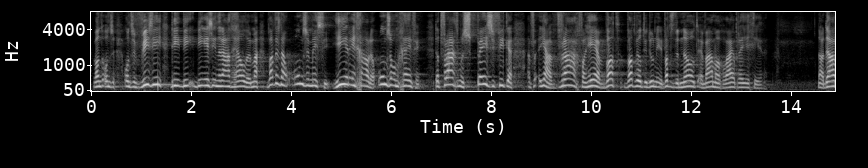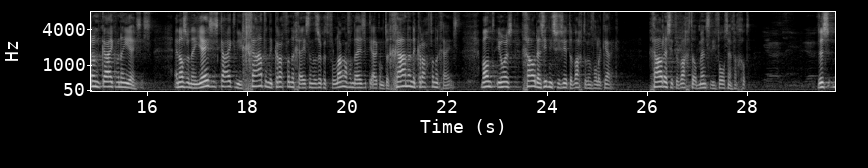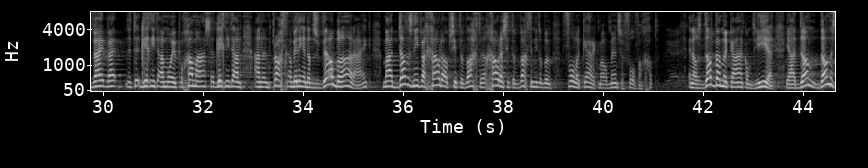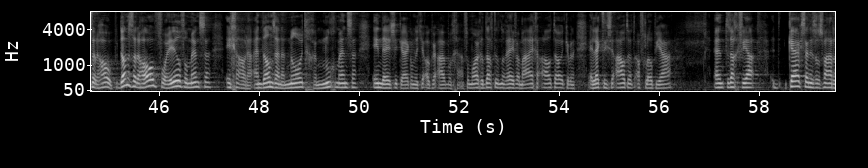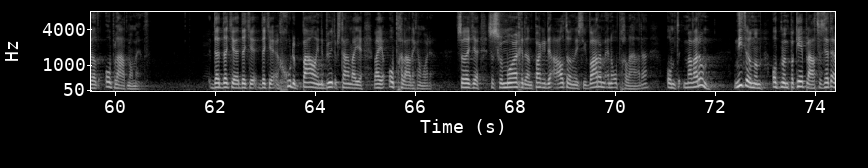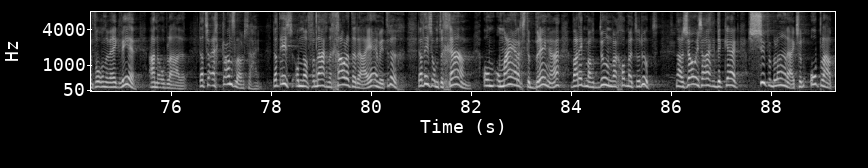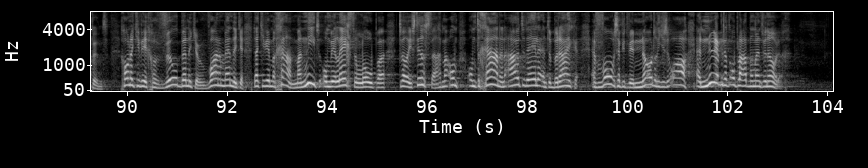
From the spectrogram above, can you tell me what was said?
Want onze, onze visie die, die, die is inderdaad helder. Maar wat is nou onze missie hier in Gouden, onze omgeving? Dat vraagt om een specifieke ja, vraag van Heer, wat, wat wilt u doen? Wat is de nood en waar mogen wij op reageren? Nou, daarom kijken we naar Jezus. En als we naar Jezus kijken, die gaat in de kracht van de geest. En dat is ook het verlangen van deze kerk, om te gaan in de kracht van de geest. Want jongens, Gouda zit niet zozeer te wachten op een volle kerk. Gouda zit te wachten op mensen die vol zijn van God. Dus wij, wij, het ligt niet aan mooie programma's, het ligt niet aan, aan een prachtige aanbidding en dat is wel belangrijk. Maar dat is niet waar Gouda op zit te wachten. Gouda zit te wachten niet op een volle kerk, maar op mensen vol van God. En als dat bij elkaar komt hier, ja, dan, dan is er hoop. Dan is er hoop voor heel veel mensen in Gouda. En dan zijn er nooit genoeg mensen in deze kerk, omdat je ook weer uit moet gaan. Vanmorgen dacht ik nog even aan mijn eigen auto. Ik heb een elektrische auto het afgelopen jaar. En toen dacht ik van ja, kerk zijn is als het ware dat oplaadmoment. Dat, dat, je, dat, je, dat je een goede paal in de buurt hebt staan waar je, waar je opgeladen kan worden. Zodat je, zoals vanmorgen, dan pak ik de auto en dan is die warm en opgeladen. Maar waarom? Niet om hem op mijn parkeerplaats te zetten en volgende week weer aan de oplader. Dat zou echt kansloos zijn. Dat is om dan vandaag naar Gouda te rijden en weer terug. Dat is om te gaan. Om, om mij ergens te brengen waar ik mag doen waar God mij toe roept. Nou, zo is eigenlijk de kerk super belangrijk. Zo'n oplaadpunt. Gewoon dat je weer gevuld bent, dat je warm bent, dat je, dat je weer mag gaan. Maar niet om weer leeg te lopen terwijl je stilstaat, maar om, om te gaan en uit te delen en te bereiken. En vervolgens heb je het weer nodig. Dat je zegt, oh, en nu heb je dat oplaadmoment weer nodig.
